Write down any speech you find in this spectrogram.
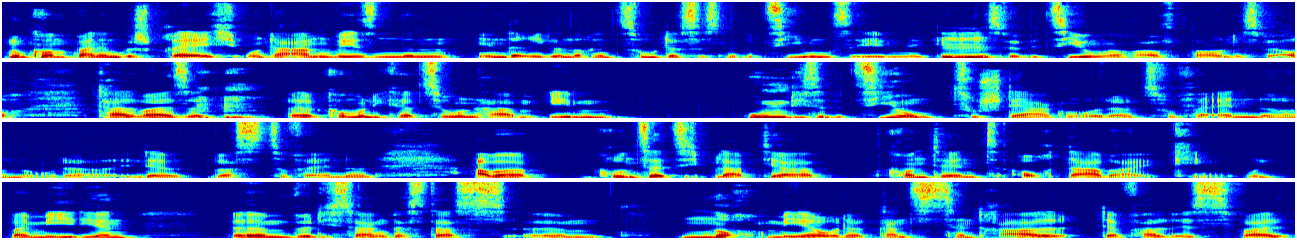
Nun kommt bei einem Gespräch unter Anwesenden in der Regel noch hinzu, dass es eine Beziehungsebene gibt, mhm. dass wir Beziehungen auch aufbauen, dass wir auch teilweise äh, Kommunikation haben, eben um diese Beziehung zu stärken oder zu verändern oder in der was zu verändern. Aber grundsätzlich bleibt ja Content auch dabei King. Und bei Medien ähm, würde ich sagen, dass das ähm, noch mehr oder ganz zentral der Fall ist, weil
